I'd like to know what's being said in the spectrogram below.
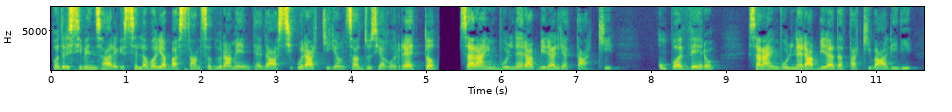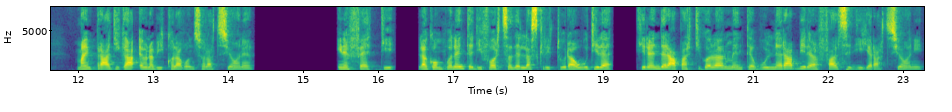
Potresti pensare che se lavori abbastanza duramente da assicurarti che un saggio sia corretto, sarai invulnerabile agli attacchi. Un po' è vero, sarai invulnerabile ad attacchi validi, ma in pratica è una piccola consolazione. In effetti, la componente di forza della scrittura utile ti renderà particolarmente vulnerabile a false dichiarazioni.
